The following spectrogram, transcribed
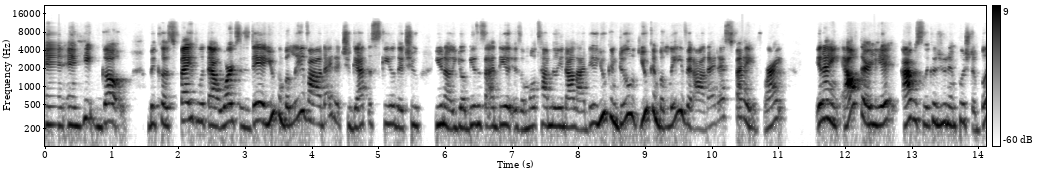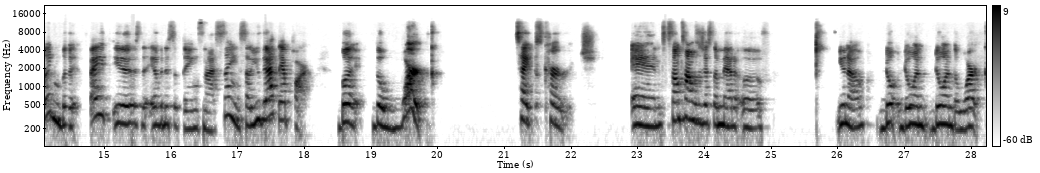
and, and hit go because faith without works is dead. You can believe all day that you got the skill that you, you know, your business idea is a multi-million dollar idea. You can do, you can believe it all day. That's faith, right? It ain't out there yet, obviously, because you didn't push the button, but faith is the evidence of things not seen. So you got that part. But the work takes courage. And sometimes it's just a matter of you know do, doing doing the work.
